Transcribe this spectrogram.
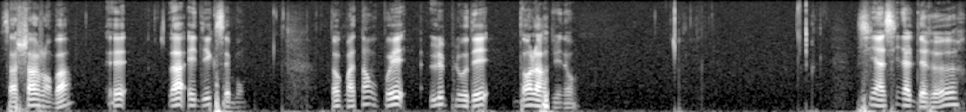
Ça charge en bas et là, il dit que c'est bon. Donc maintenant, vous pouvez l'uploader dans l'Arduino. S'il y a un signal d'erreur,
